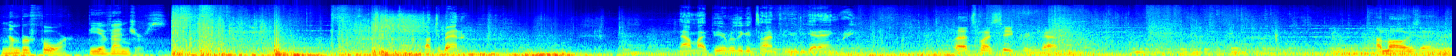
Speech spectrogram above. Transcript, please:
Number 4. The Avengers. Dr. Banner. Now might be a really good time for you to get angry. That's my secret, Captain. I'm always angry.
